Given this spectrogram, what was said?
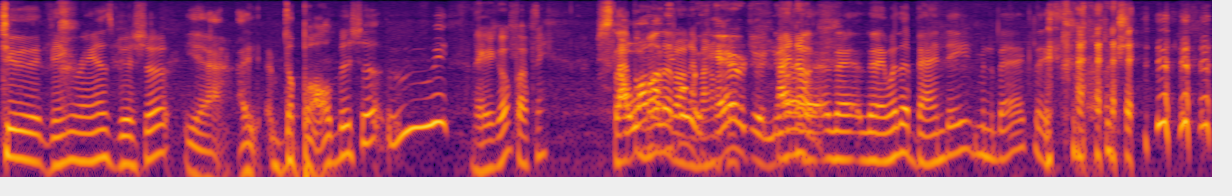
Dude, Ving Rhames bishop. Yeah, I the bald bishop. Ooh. there you go, puppy. Slap I a want mullet on him. I don't hair, care. dude. No. I know. Uh, the, the, with a band-aid in the back. Like,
